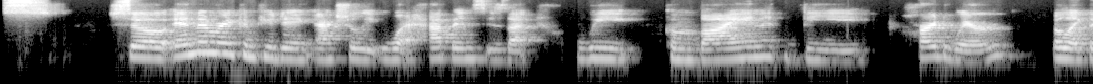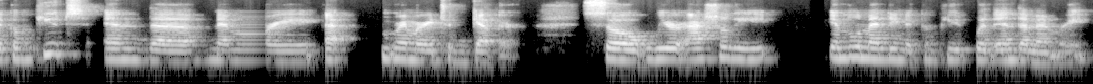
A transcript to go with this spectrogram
So in-memory computing, actually what happens is that we combine the hardware or like the compute and the memory uh, memory together. So we're actually implementing the compute within the memory.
